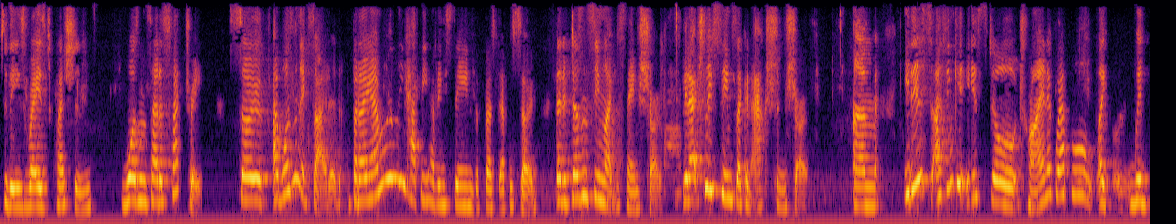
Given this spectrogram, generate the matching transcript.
to these raised questions wasn't satisfactory. So I wasn't excited, but I am really happy having seen the first episode that it doesn't seem like the same show. It actually seems like an action show. Um, it is, I think it is still trying to grapple, like, with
